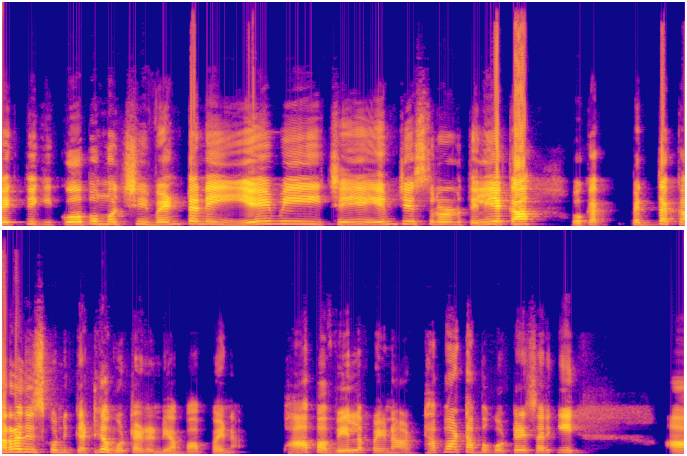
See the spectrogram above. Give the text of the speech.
వ్యక్తికి కోపం వచ్చి వెంటనే ఏమి చే ఏం చేస్తున్నాడో తెలియక ఒక పెద్ద కర్ర తీసుకొని గట్టిగా కొట్టాడండి ఆ పాప పైన. పాప వేళ్ళపైన టపా టప కొట్టేసరికి ఆ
